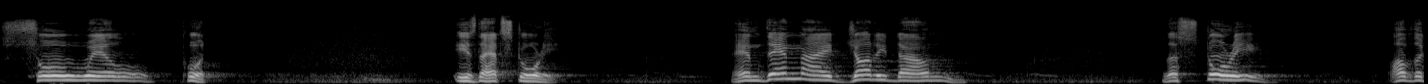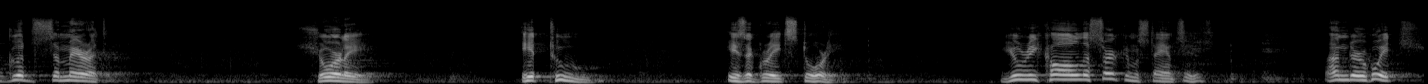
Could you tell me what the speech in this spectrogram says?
So well put is that story. And then I jotted down the story of the Good Samaritan. Surely it too is a great story. You recall the circumstances under which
